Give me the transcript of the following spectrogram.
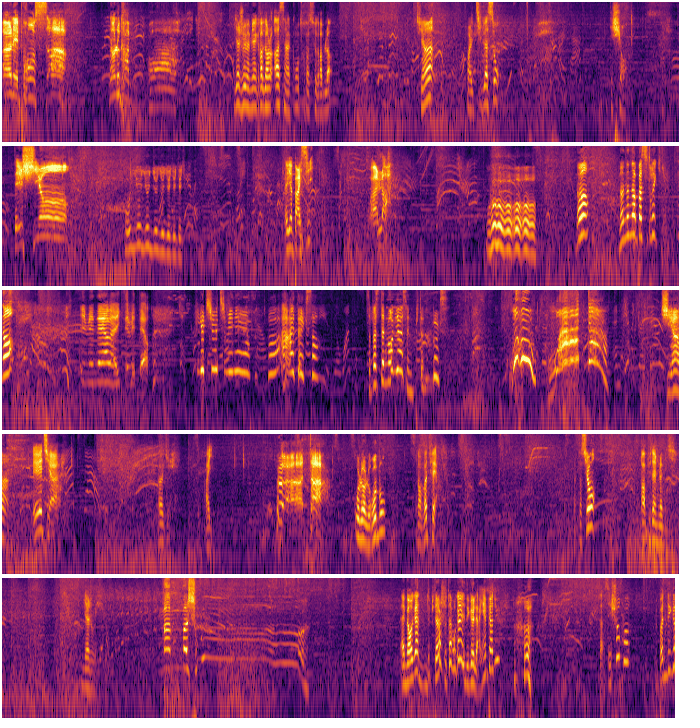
Allez, prends ça Non, le grab. Bien joué, m'a mis grab dans le A, c'est un contre ce grab là. Tiens Prends les petits glaçons. T'es chiant. T'es chiant. Ah, il par ici. Voilà. Oh, oh, oh, oh. Non Non, non, non, pas ce truc Non Il m'énerve avec ses météores Pikachu, tu m'énerves oh, Arrête avec ça Ça passe tellement bien, c'est une putain de box Wouhou! What Tiens. Et tiens. Ok. Aïe. Oh là, le rebond. Non, va te faire. Attention. Oh putain, il me l'a mis. Bien joué. Maman Eh mais regarde, depuis tout à l'heure je tape, regarde les dégâts, il a rien perdu Ça c'est chaud quoi Mais pas de dégâts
